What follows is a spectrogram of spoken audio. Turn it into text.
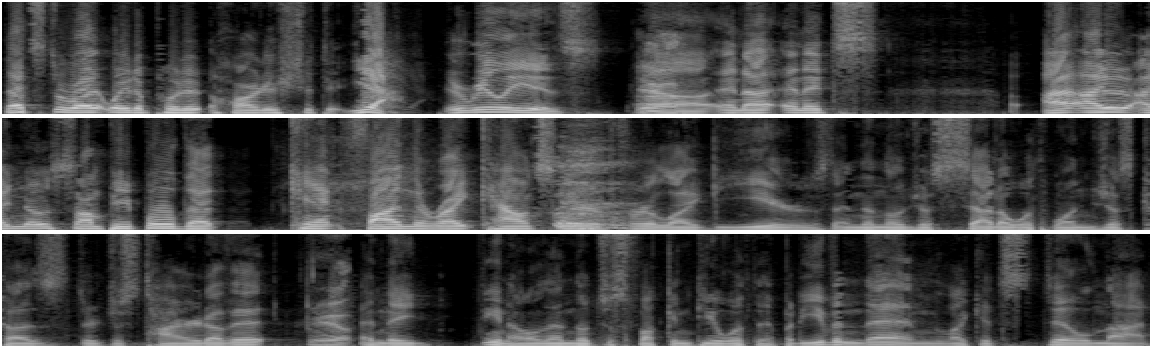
That's the right way to put it. Hard as shit. To, yeah, it really is. Yeah. Uh, and I and it's, I, I I know some people that can't find the right counselor for like years, and then they'll just settle with one just because they're just tired of it, Yep. and they you know then they'll just fucking deal with it. But even then, like it's still not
